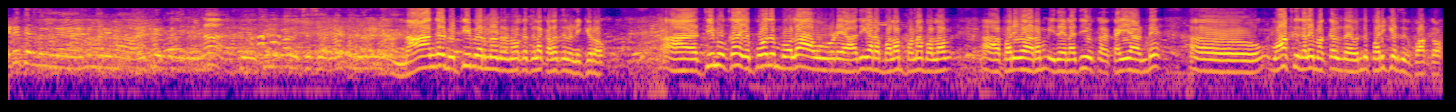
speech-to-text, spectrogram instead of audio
இடைத்தேர்தல் என்ன மாதிரி நான் எப்படி நாங்கள் வெற்றி பெறணுன்ற நோக்கத்தில் களத்தில் நிற்கிறோம் திமுக எப்போதும் போல் அவங்களுடைய அதிகார பலம் பண பலம் பரிவாரம் இதை எல்லாத்தையும் கையாண்டு வாக்குகளை மக்கள் வந்து பறிக்கிறதுக்கு பார்க்கோம்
